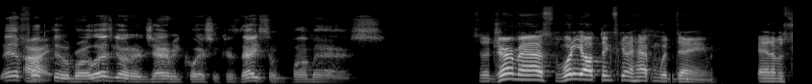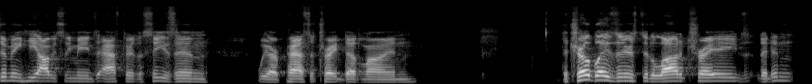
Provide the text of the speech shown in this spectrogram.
Man, fuck right. them, bro. Let's go to the Jeremy question because they some bum ass. So Jeremy asked, "What do y'all think's going to happen with Dame?" And I'm assuming he obviously means after the season. We are past the trade deadline. The Trailblazers did a lot of trades. They didn't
